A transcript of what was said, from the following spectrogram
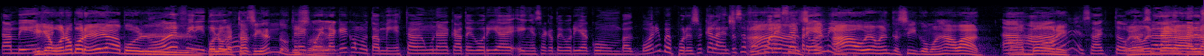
También. Y qué bueno por ella, por, No, definitivo. por lo que está haciendo. tú Recuerda sabes. que como también estaba en una categoría, en esa categoría con Bad Bunny, pues por eso es que la gente se fue Ah, por ese eso es- premio. ah, obviamente sí, como es a Bad, Bad Ajá, Bunny. exacto, por eso la gente le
